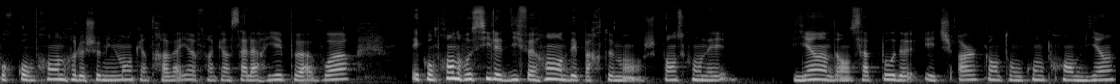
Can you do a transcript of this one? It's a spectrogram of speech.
pour comprendre le cheminement qu'un travailleur, enfin qu'un salarié peut avoir et comprendre aussi les différents départements. Je pense qu'on est bien dans sa peau de HR quand on comprend bien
